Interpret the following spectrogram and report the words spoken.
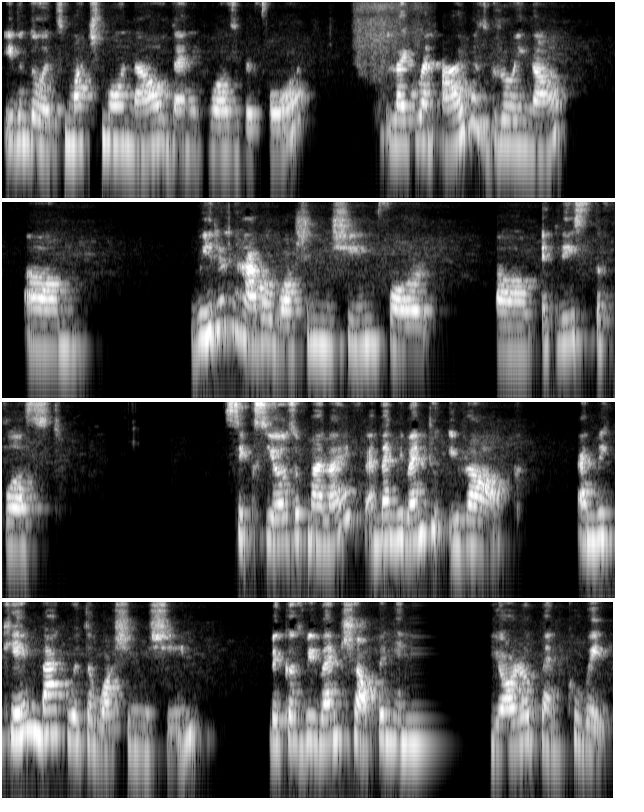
even though it's much more now than it was before. Like when I was growing up, um, we didn't have a washing machine for uh, at least the first six years of my life. And then we went to Iraq and we came back with a washing machine because we went shopping in Europe and Kuwait.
